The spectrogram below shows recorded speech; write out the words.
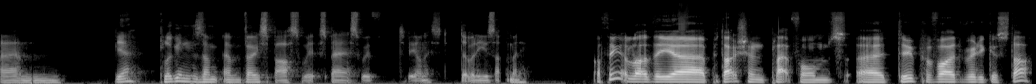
um, yeah, plugins I'm, I'm very sparse with, sparse with, to be honest. Don't really use that many. I think a lot of the uh, production platforms uh, do provide really good stuff.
